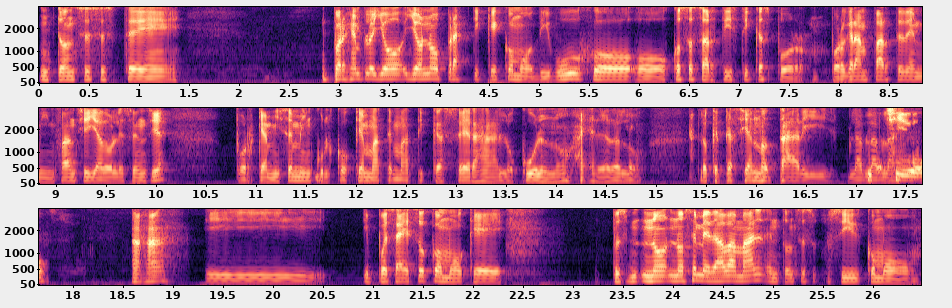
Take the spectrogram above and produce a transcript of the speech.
Entonces, este... Por ejemplo, yo, yo no practiqué como dibujo o cosas artísticas por, por gran parte de mi infancia y adolescencia, porque a mí se me inculcó que matemáticas era lo cool, ¿no? Era lo, lo que te hacía notar y bla, bla, bla. Chido. Ajá. Y, y pues a eso como que pues no, no se me daba mal, entonces sí como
